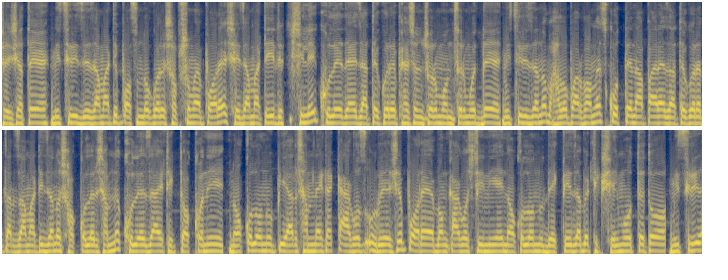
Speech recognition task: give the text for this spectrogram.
সেই সাথে মিস্ত্রি যে জামাটি পছন্দ করে সবসময় পরে, সেই জামাটির সিলেই খুলে দেয় যাতে করে ফ্যাশন শোর মঞ্চের মধ্যে মিস্ত্রি যেন ভালো পারফরমেন্স করতে না পারে, যাতে করে তার জামাটি যেন সকলের সামনে খুলে যায়। ঠিক তখনই নকল অনুপিয়ার সামনে একটা কাগজ উড়ে এসে পড়ে এবং কাগজটি নিয়ে নকল অনু দেখতেই যাবে ঠিক সেই মুহূর্তে তো মিস্ত্রির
